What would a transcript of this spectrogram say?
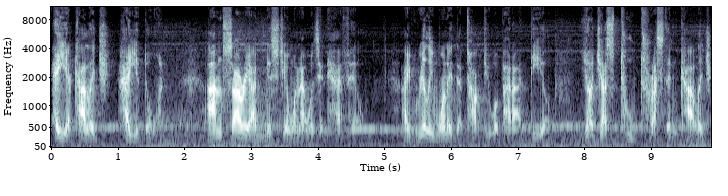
Hey, college, how you doing? I'm sorry I missed you when I was in Halfhill. I really wanted to talk to you about our deal. You're just too trusting, college.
